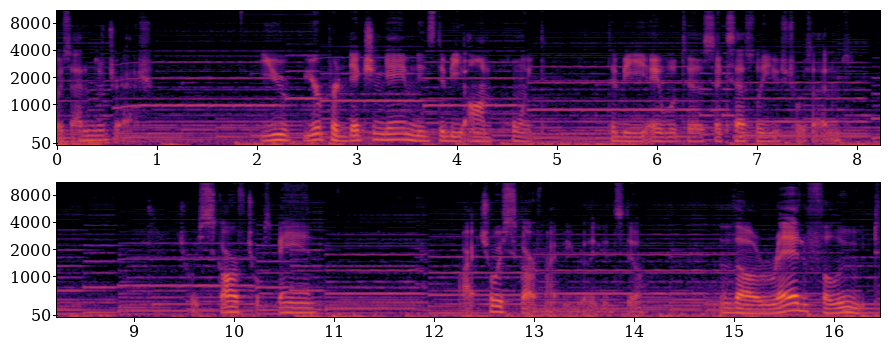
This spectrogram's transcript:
Choice items are trash. You your prediction game needs to be on point to be able to successfully use choice items. Choice scarf, choice band. Alright, choice scarf might be really good still. The red flute.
